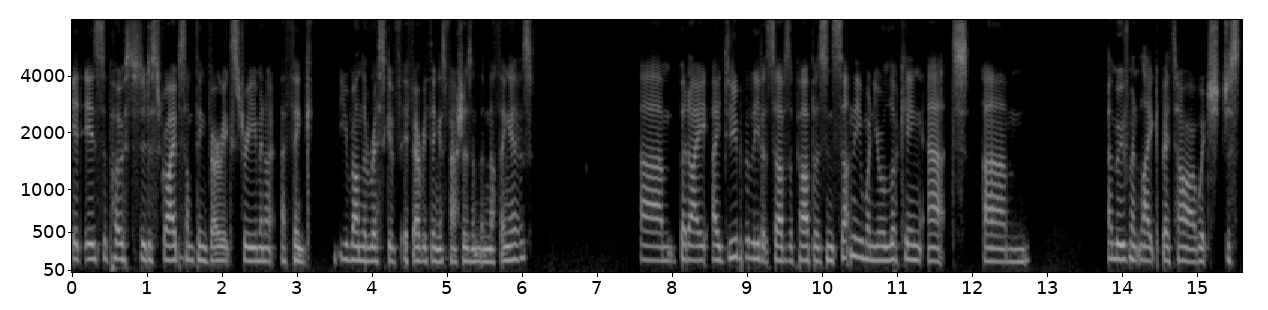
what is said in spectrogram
it is supposed to describe something very extreme. And I, I think you run the risk of if everything is fascism, then nothing is. Um, but I, I do believe it serves a purpose. And certainly when you're looking at um, a movement like Beitar, which just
